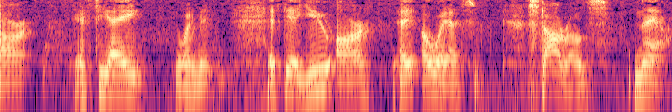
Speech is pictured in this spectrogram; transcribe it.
or S-T-A, wait a minute, S-T-A-U-R-A-O-S, staros, now.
